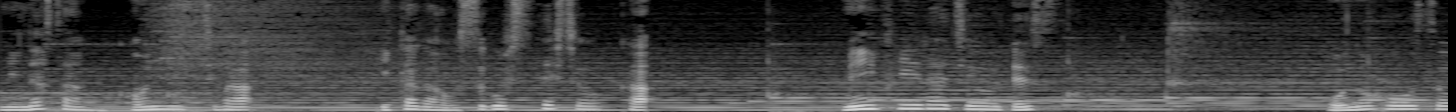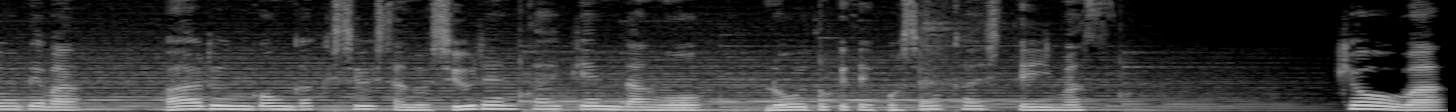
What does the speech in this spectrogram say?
皆さん、こんにちは。いかがお過ごしでしょうか？ミンフィーラジオです。この放送では、バールンゴン学習者の修練体験談を朗読でご紹介しています。今日は、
